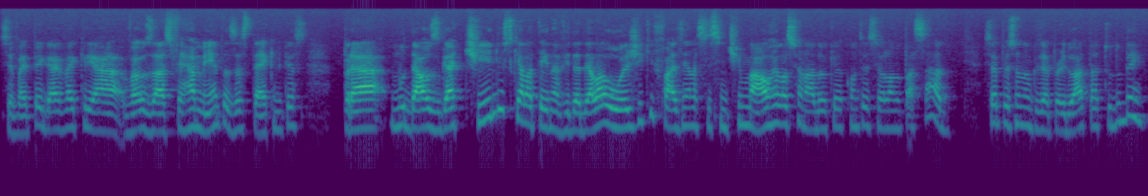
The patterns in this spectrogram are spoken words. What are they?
Você vai pegar e vai criar, vai usar as ferramentas, as técnicas para mudar os gatilhos que ela tem na vida dela hoje que fazem ela se sentir mal relacionado ao que aconteceu lá no passado. Se a pessoa não quiser perdoar, tá tudo bem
